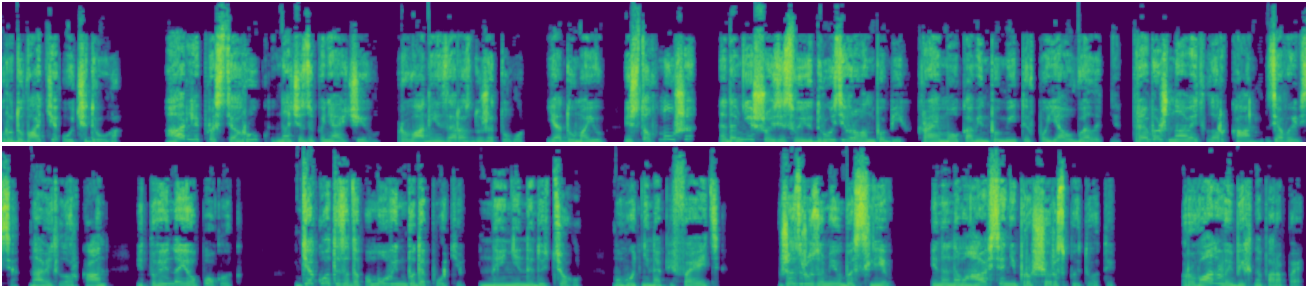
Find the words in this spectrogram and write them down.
у рудуваті очі друга. Гарлі простяг руку, наче зупиняючи його. Рован їй зараз дуже туго. Я думаю, відштовхнувши Найдавнішого зі своїх друзів Рован побіг. Краєм ока він помітив появу велетня. Треба ж навіть Лоркан з'явився. Навіть Лоркан відповів на його поклик. Дякувати за допомогу він буде потім. Нині не до цього. Могутній напіфеєць вже зрозумів без слів і не намагався ні про що розпитувати. Рован вибіг на парапет.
